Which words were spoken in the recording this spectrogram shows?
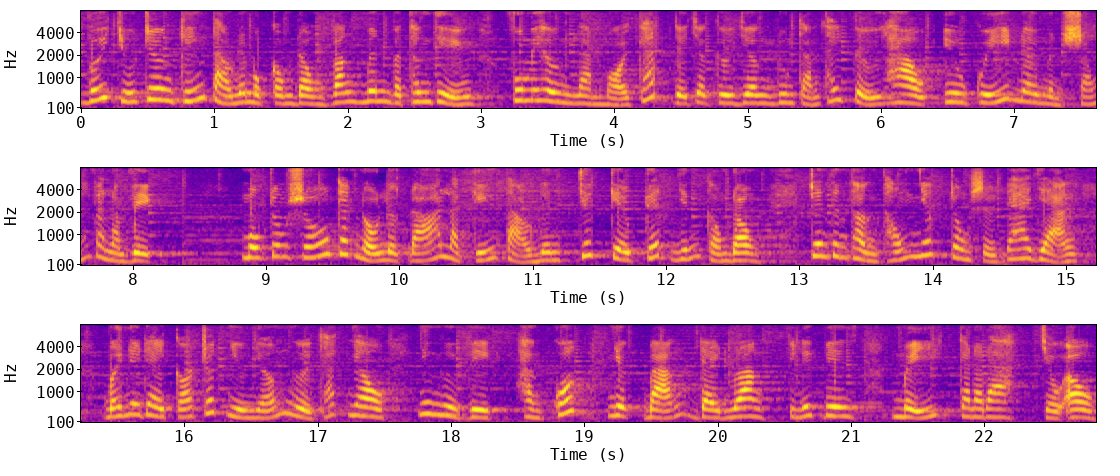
Với chủ trương kiến tạo nên một cộng đồng văn minh và thân thiện, Phú Mỹ Hưng làm mọi cách để cho cư dân luôn cảm thấy tự hào, yêu quý nơi mình sống và làm việc. Một trong số các nỗ lực đó là kiến tạo nên chất keo kết dính cộng đồng trên tinh thần thống nhất trong sự đa dạng, bởi nơi đây có rất nhiều nhóm người khác nhau như người Việt, Hàn Quốc, Nhật Bản, Đài Loan, Philippines, Mỹ, Canada, châu Âu.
